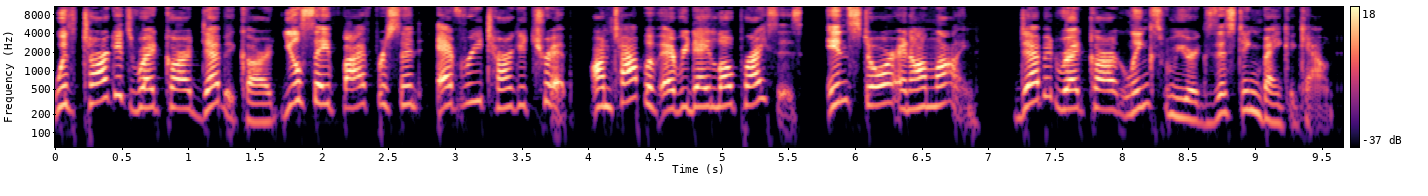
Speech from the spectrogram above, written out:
With Target's Red Card debit card, you'll save 5% every Target trip on top of everyday low prices, in store and online. Debit Red Card links from your existing bank account.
